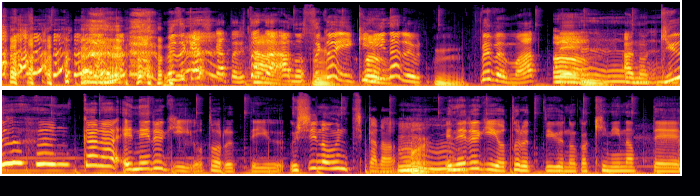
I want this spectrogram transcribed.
難しかったです。ただ、あのすごい気になる部分もあって、あの牛糞からエネルギーを取るっていう牛のうんちからエネルギーを取るっていうのが気になって、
